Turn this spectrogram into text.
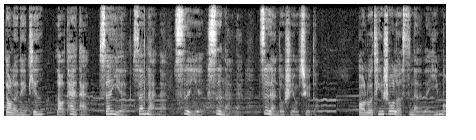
到了那天，老太太、三爷、三奶奶、四爷、四奶奶自然都是要去的。保罗听说了四奶奶的阴谋，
